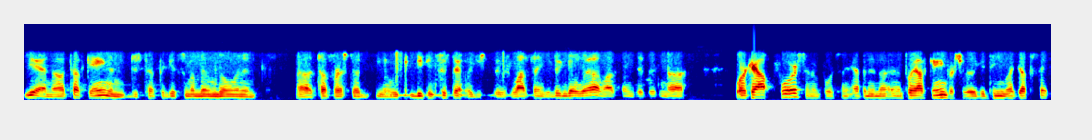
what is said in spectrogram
Yeah, no, tough game and just tough to get some momentum going and uh, tough for us to, you know, we can be consistent. We just there was a lot of things that didn't go well, and a lot of things that didn't uh, work out for us, and unfortunately happened in a, in a playoff game versus a really good team like Delta State.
